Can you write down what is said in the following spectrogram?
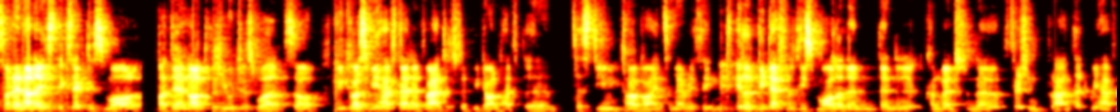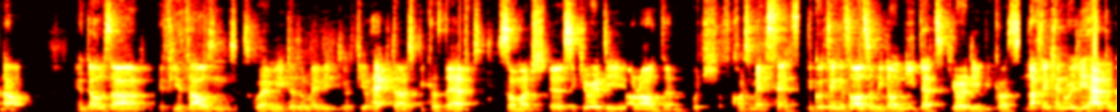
So they're not ex- exactly small, but they're not huge as well. So because we have that advantage that we don't have the, the steam turbines and everything, it'll be definitely smaller than, than the conventional fission plant that we have now. And those are a few thousand square meters or maybe a few hectares because they have so much uh, security around them, which of course makes sense. The good thing is also we don't need that security because nothing can really happen.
